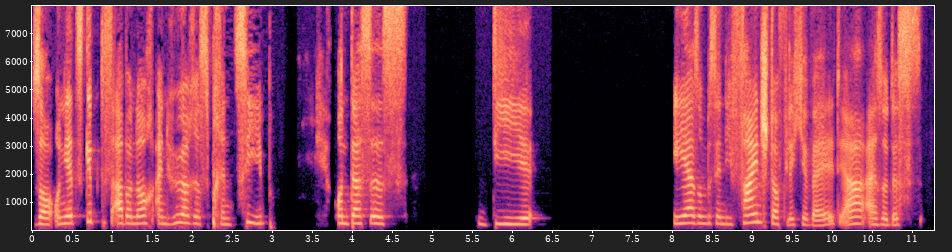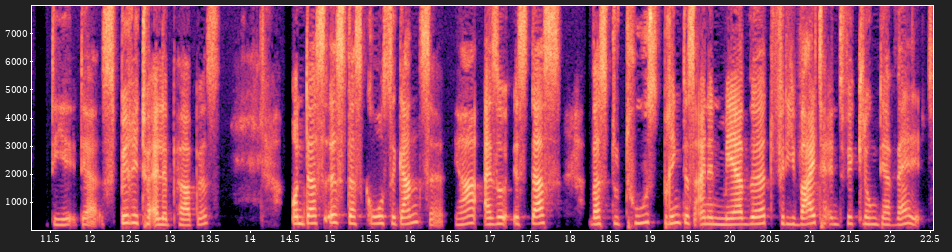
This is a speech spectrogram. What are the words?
So, und jetzt gibt es aber noch ein höheres Prinzip und das ist die eher so ein bisschen die feinstoffliche Welt, ja, also das, die, der spirituelle Purpose. Und das ist das große Ganze, ja. Also ist das, was du tust, bringt es einen Mehrwert für die Weiterentwicklung der Welt.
